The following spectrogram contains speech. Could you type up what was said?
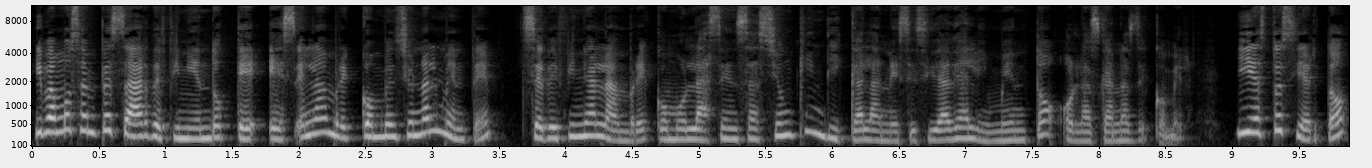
Y vamos a empezar definiendo qué es el hambre. Convencionalmente se define al hambre como la sensación que indica la necesidad de alimento o las ganas de comer. Y esto es cierto,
